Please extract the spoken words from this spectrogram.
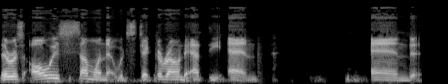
there was always someone that would stick around at the end and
